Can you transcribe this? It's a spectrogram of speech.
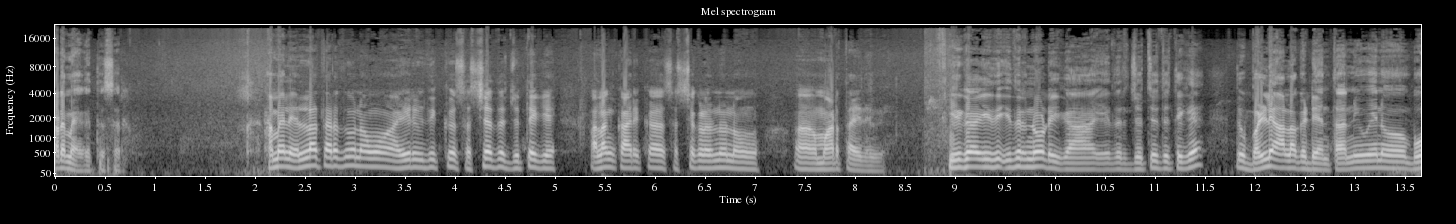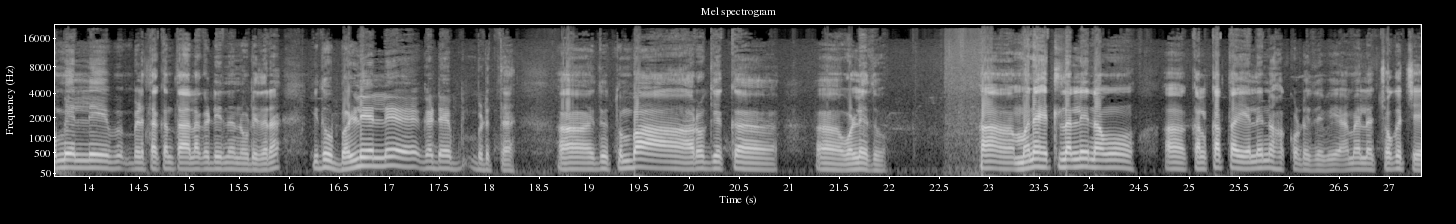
ಕಡಿಮೆ ಆಗುತ್ತೆ ಸರ್ ಆಮೇಲೆ ಎಲ್ಲ ಥರದ್ದು ನಾವು ಆಯುರ್ವೇದಿಕ್ ಸಸ್ಯದ ಜೊತೆಗೆ ಅಲಂಕಾರಿಕ ಸಸ್ಯಗಳನ್ನು ನಾವು ಮಾಡ್ತಾ ಇದ್ದೀವಿ. ಈಗ ಇದು, ಇದ್ರ ನೋಡಿ ಈಗ, ಇದ್ರ ಜೊತೆ ಜೊತೆಗೆ ಇದು ಬಳ್ಳಿ ಆಲೂಗಡ್ಡೆ ಅಂತ. ನೀವೇನು ಭೂಮಿಯಲ್ಲಿ ಬೆಳೀತಕ್ಕಂಥ ಆಲೂಗಡ್ಡೆನ ನೋಡಿದರೆ? ಇದು ಬಳ್ಳಿಯಲ್ಲೇ ಗಡ್ಡೆ ಬಿಡುತ್ತೆ. ಇದು ತುಂಬ ಆರೋಗ್ಯಕ್ಕೆ ಒಳ್ಳೆಯದು ಮನೆ ಹಿತ್ತಲಲ್ಲಿ ನಾವು ಕಲ್ಕತ್ತಾ ಎಲೆನೂ ಹಾಕ್ಕೊಂಡಿದ್ದೀವಿ. ಆಮೇಲೆ ಚೊಗಚೆ,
